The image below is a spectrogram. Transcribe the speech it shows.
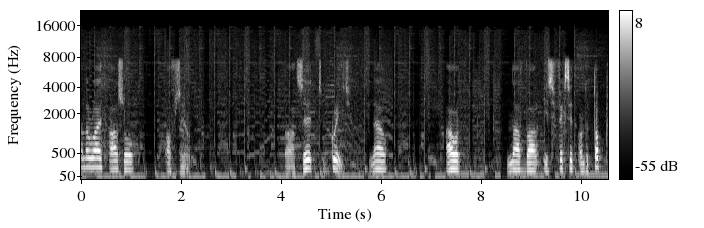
and the right also of 0 that's it. Great. Now our navbar is fixed on the top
